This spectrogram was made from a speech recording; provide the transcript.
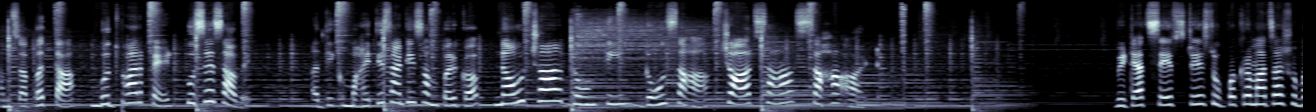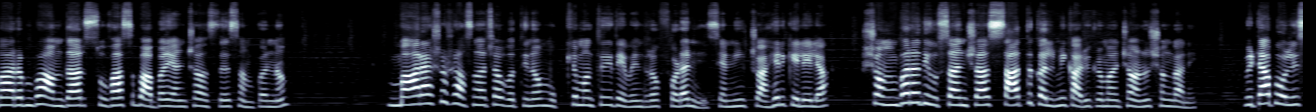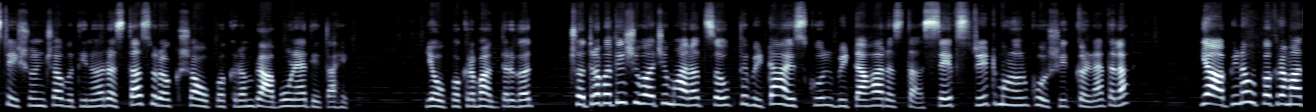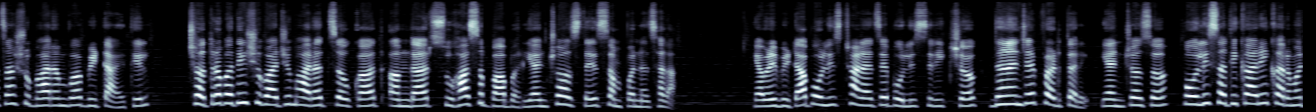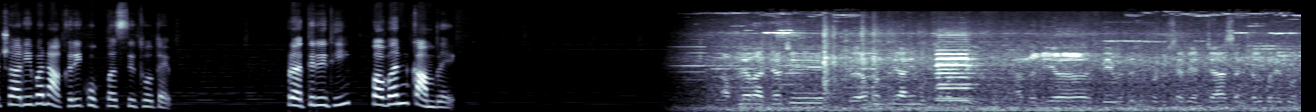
आमचा पत्ता बुधवार पेठ पुसेसावे अधिक माहितीसाठी संपर्क नऊ चार दोन तीन दोन सहा चार सहा सहा आठ. विट्यात सेफ स्टेस्ट उपक्रमाचा शुभारंभ आमदार सुहास बाबळ यांच्या हस्ते संपन्न. महाराष्ट्र शासनाच्या वतीनं मुख्यमंत्री देवेंद्र फडणवीस यांनी जाहीर केलेल्या शंभर दिवसांच्या सात कलमी कार्यक्रमाच्या अनुषंगाने विटा पोलीस स्टेशनच्या वतीनं रस्ता सुरक्षा उपक्रम राबवण्यात येत आहे. या उपक्रमाअंतर्गत छत्रपती शिवाजी महाराज चौक ते विटा हायस्कूल विटा हा रस्ता सेफ स्ट्रीट म्हणून घोषित करण्यात आला. या अभिनव उपक्रमाचा शुभारंभ विटा येथील छत्रपती शिवाजी महाराज चौकात आमदार सुहास बाबर यांच्या हस्ते संपन्न झाला. यावेळी विटा पोलीस ठाण्याचे पोलीस निरीक्षक धनंजय फडतरे यांच्यासह पोलीस अधिकारी कर्मचारी व नागरिक उपस्थित होते. प्रतिनिधी पवन कांबळे आपल्या राज्याचे गृहमंत्री आणि मुख्यमंत्री आदरणीय देवेंद्र फडणवीस साहेब यांच्या संकल्पनेतून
